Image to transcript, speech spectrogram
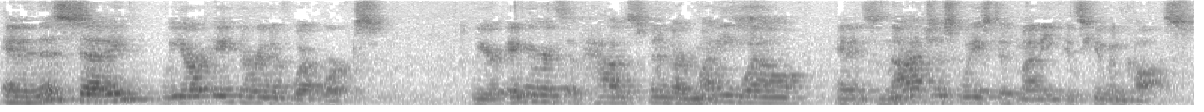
And in this setting, we are ignorant of what works. We are ignorant of how to spend our money well, and it's not just wasted money, it's human costs.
